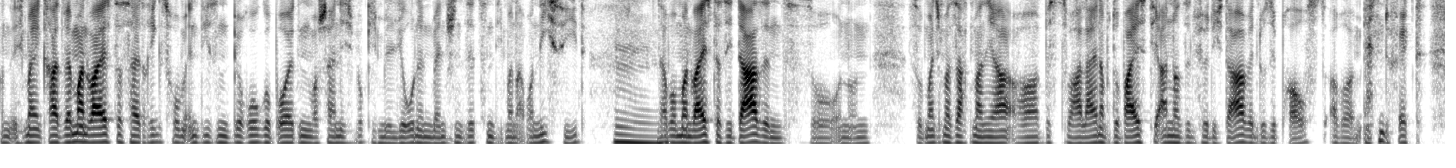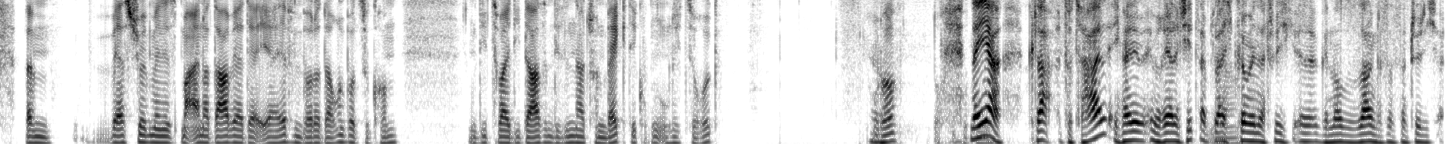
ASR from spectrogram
und ich meine, gerade wenn man weiß, dass halt ringsherum in diesen Bürogebäuden wahrscheinlich wirklich Millionen Menschen sitzen, die man aber nicht sieht, aber man weiß, dass sie da sind. So und, und so manchmal sagt man ja, oh, bist zwar allein, aber du weißt, die anderen sind für dich da, wenn du sie brauchst. Aber im Endeffekt ähm, wäre es schön, wenn jetzt mal einer da wäre, der ihr helfen würde, darüber zu kommen. Und die zwei, die da sind, die sind halt schon weg, die gucken auch nicht zurück. Oder? Doch. Naja, klar, total. Ich meine, im Realitätsabgleich Ja. können wir natürlich äh, genauso sagen, dass das natürlich äh,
